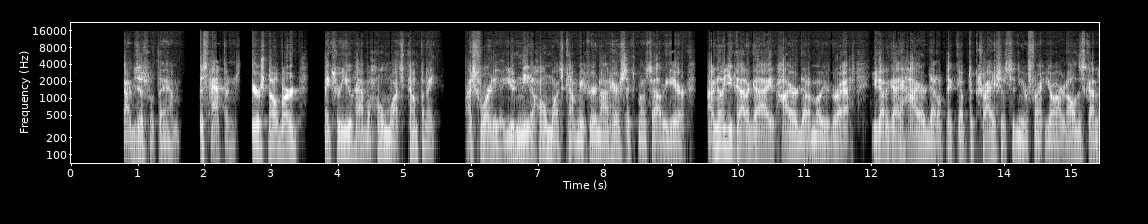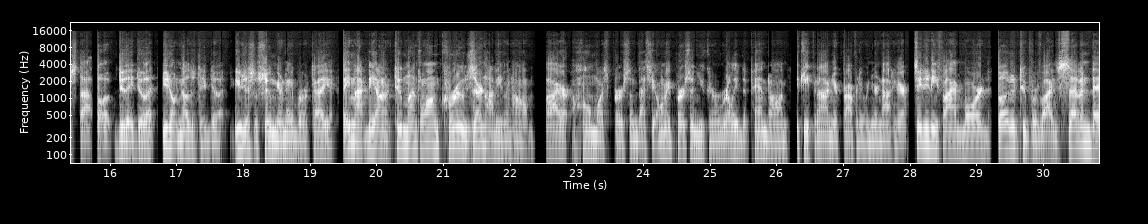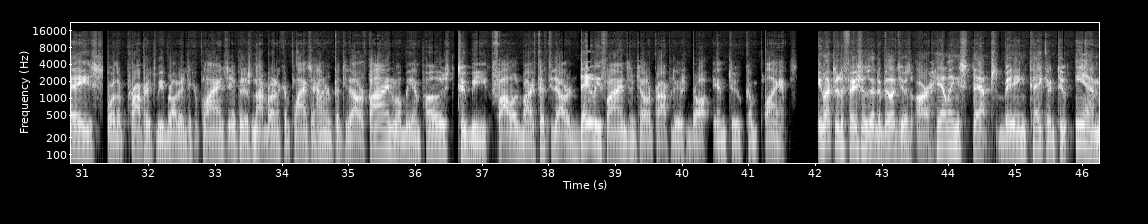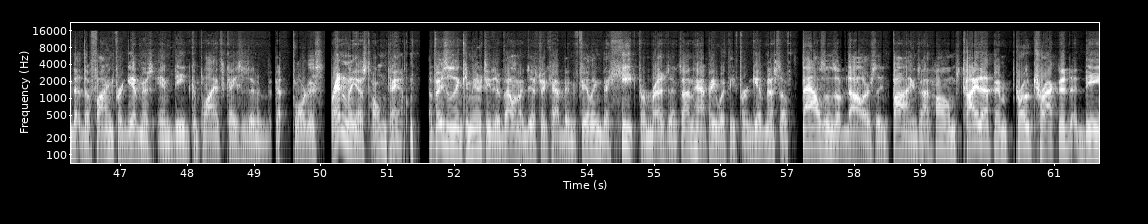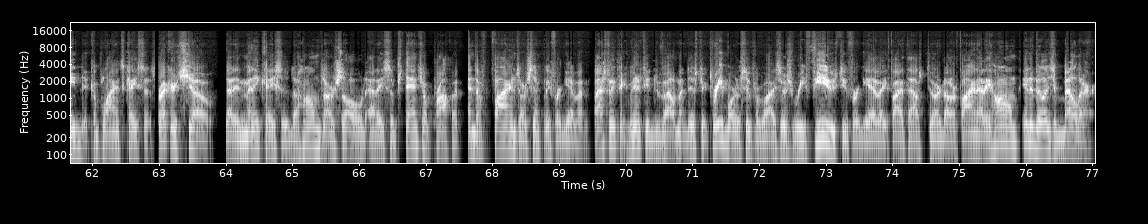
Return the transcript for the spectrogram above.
not just with them. This happens. If you're a snowbird, make sure you have a home watch company. I swear to you, you need a home watch company if you're not here six months out of the year. I know you got a guy hired that'll mow your grass. You got a guy hired that'll pick up the trash that's in your front yard, all this kind of stuff. Well, do they do it? You don't know that they do it. You just assume your neighbor will tell you. They might be on a two month long cruise. They're not even home hire a homeless person. That's the only person you can really depend on to keep an eye on your property when you're not here. CDD5 board voted to provide seven days for the property to be brought into compliance. If it is not brought into compliance, a $150 fine will be imposed to be followed by $50 daily fines until the property is brought into compliance. Elected officials in the villages are hailing steps being taken to end the fine forgiveness in deed compliance cases in Florida's friendliest hometown. Officials in Community Development District have been feeling the heat from residents unhappy with the forgiveness of thousands of dollars in fines on homes tied up in protracted deed compliance cases. Records show that in many cases the homes are sold at a substantial profit and the fines are simply forgiven. Last week, the Community Development District 3 Board of Supervisors refused to forgive a $5,200 fine at a home in the village of Bel Air.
